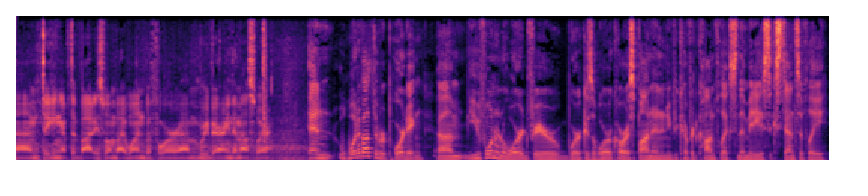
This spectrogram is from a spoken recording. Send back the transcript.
um, digging up the bodies one by one before um, reburying them elsewhere. And what about the reporting? Um, you've won an award for your work as a war correspondent, and you've covered conflicts in the Middle East extensively.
